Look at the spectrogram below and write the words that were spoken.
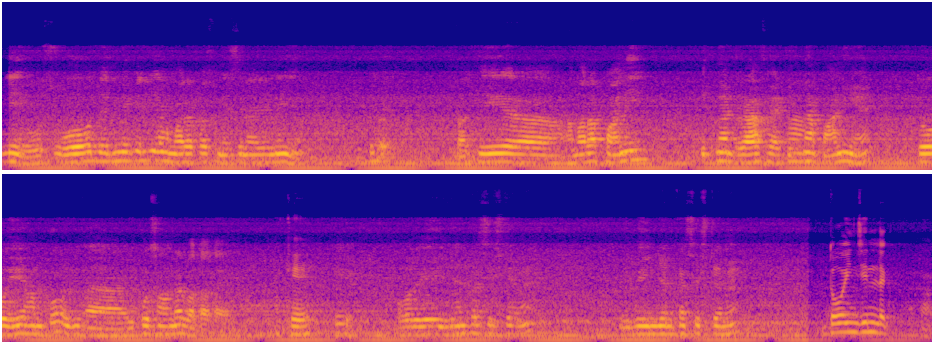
नहीं उस वो देखने के लिए हमारे पास मशीनरी नहीं है। ठीक है? बाकी हमारा पानी कितना ड्राफ है कितना हाँ। पानी है तो ये हमको इको साउंडर बताता है। ओके ठीक है? और ये इंजन का सिस्टम है। ये भी इंजन का सिस्टम है। दो इंजन लग हाँ।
